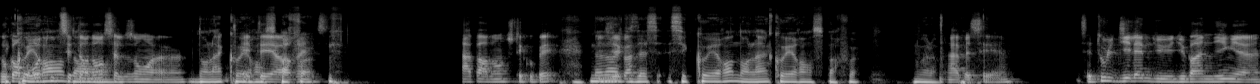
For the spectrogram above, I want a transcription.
Donc en gros, toutes ces tendances, elles ont euh, dans l'incohérence parfois. Ah pardon, je t'ai coupé. Non, non, c'est cohérent dans l'incohérence parfois. Voilà. Ah bah c'est c'est tout le dilemme du, branding. Euh.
